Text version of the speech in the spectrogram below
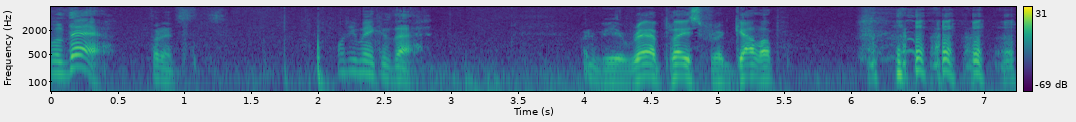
Well, there, for instance. What do you make of that? Would be a rare place for a gallop.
